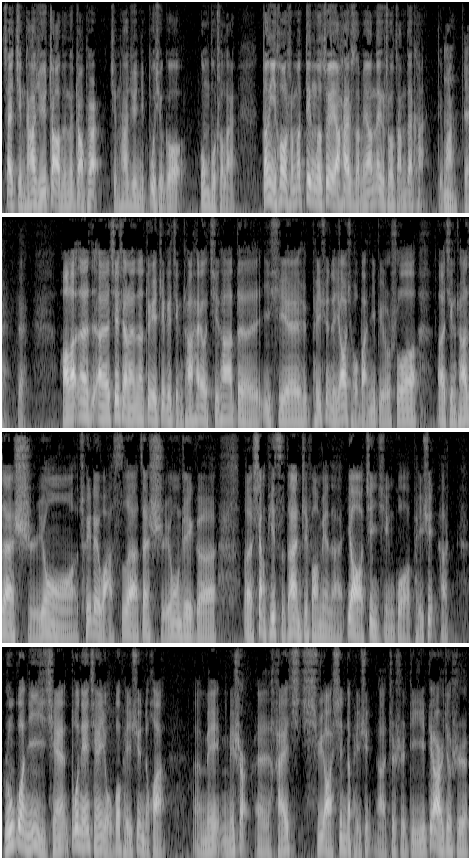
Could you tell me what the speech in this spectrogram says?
在警察局照的那照片，警察局你不许给我公布出来。等以后什么定了罪啊，还是怎么样，那个时候咱们再看，对吧？嗯、对对。好了，那呃，接下来呢，对这个警察还有其他的一些培训的要求吧。你比如说，呃，警察在使用催泪瓦斯啊，在使用这个呃橡皮子弹这方面呢，要进行过培训啊。如果你以前多年前有过培训的话，呃，没没事儿，呃，还需要新的培训啊，这是第一。第二就是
